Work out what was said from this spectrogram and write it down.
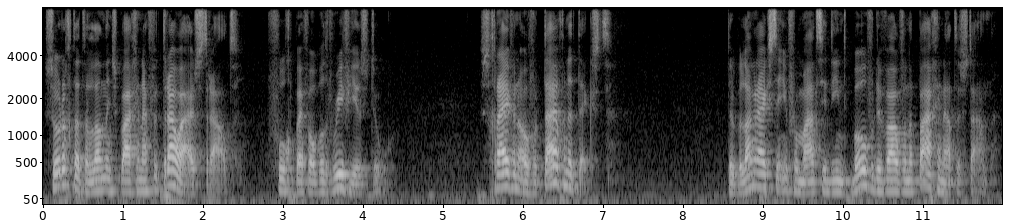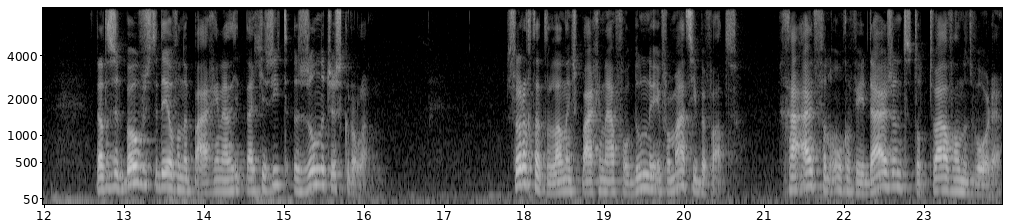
Zorg dat de landingspagina vertrouwen uitstraalt. Voeg bijvoorbeeld reviews toe. Schrijf een overtuigende tekst. De belangrijkste informatie dient boven de vouw van de pagina te staan. Dat is het bovenste deel van de pagina dat je ziet zonder te scrollen. Zorg dat de landingspagina voldoende informatie bevat. Ga uit van ongeveer 1000 tot 1200 woorden.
